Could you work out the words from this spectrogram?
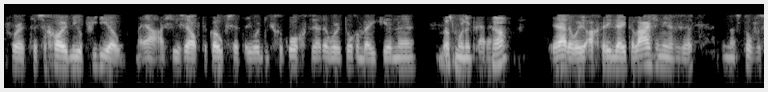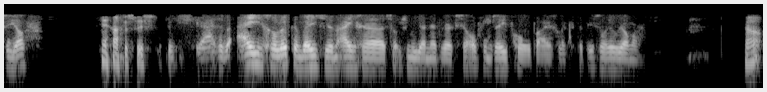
Voor het, ze gooien het nu op video. Maar ja, als je jezelf te koop zet en je wordt niet gekocht, hè, dan word je toch een beetje een... Uh, dat is moeilijk, ja. Ja, ja dan word je achterin de etalage neergezet. En dan stoffen ze je af. Ja, precies. Ja, ze hebben eigenlijk een beetje een eigen social media netwerk zelf om zeep geholpen eigenlijk. Dat is wel heel jammer. Ja,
